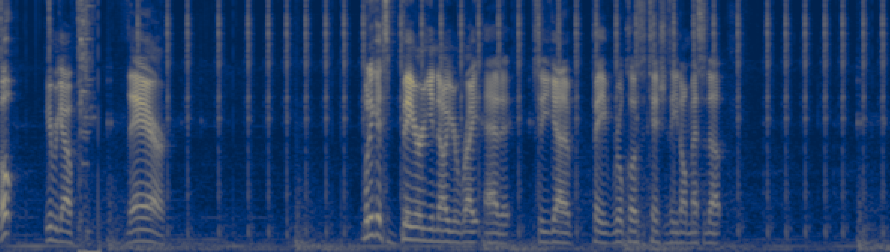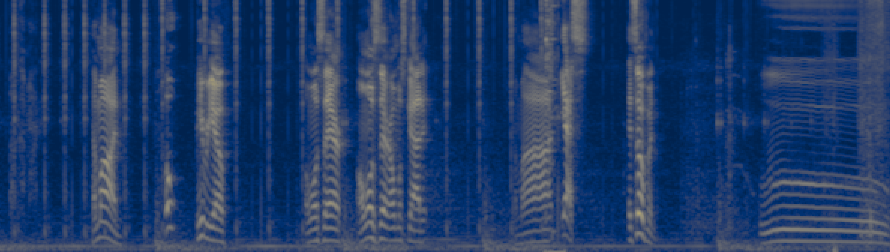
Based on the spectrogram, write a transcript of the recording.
Oh, here we go. There. When it gets bigger, you know you're right at it. So you gotta pay real close attention so you don't mess it up. Oh, come on. Come on. Oh, here we go. Almost there. Almost there. Almost got it. Come on. Yes. It's open. Ooh.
